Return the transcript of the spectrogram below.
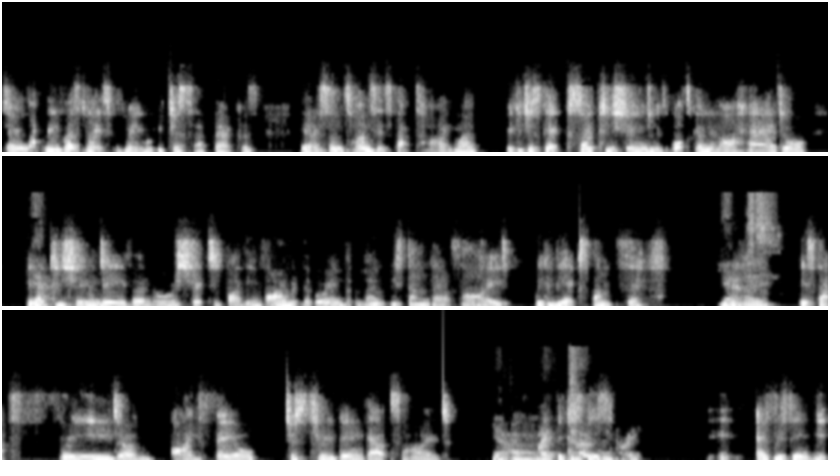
So that really resonates with me what you just said there because you know sometimes it's that time when we can just get so consumed with what's going in our head or you yeah. know consumed even or restricted by the environment that we're in but the moment we stand outside we can be expansive yes you know, it's that freedom i feel just through being outside yeah, um, I because totally agree. Everything you,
